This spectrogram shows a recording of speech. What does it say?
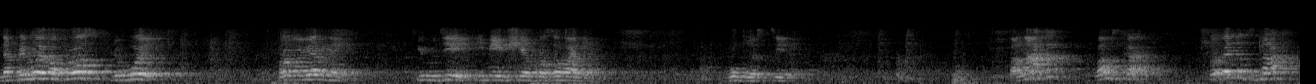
На прямой вопрос любой правоверный иудей, имеющий образование в области Танаха, вам скажет, что этот знак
